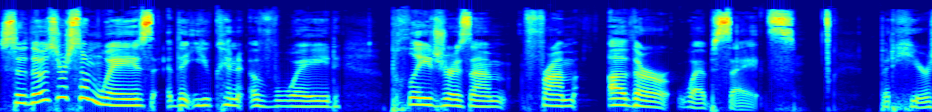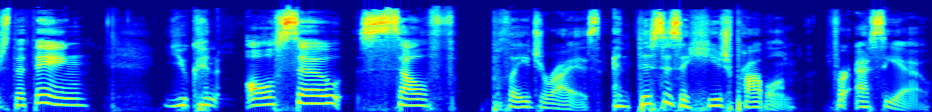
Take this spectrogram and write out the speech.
So, those are some ways that you can avoid plagiarism from other websites. But here's the thing you can also self plagiarize, and this is a huge problem for SEO.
